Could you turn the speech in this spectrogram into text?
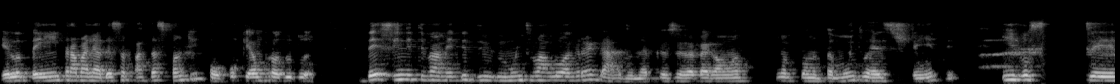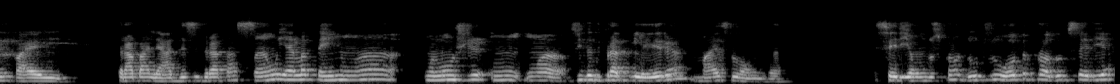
Ela tem trabalhado essa parte das punk em pó, porque é um produto definitivamente de muito valor agregado, né? Porque você vai pegar uma, uma planta muito resistente e você vai trabalhar a desidratação e ela tem uma, uma, longe, uma vida de prateleira mais longa. Seria um dos produtos. O outro produto seria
